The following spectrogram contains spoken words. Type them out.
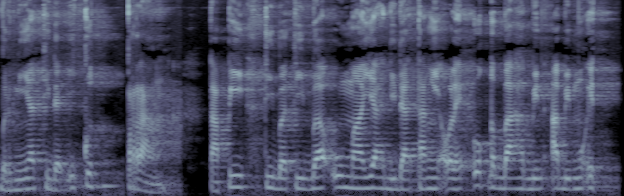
berniat tidak ikut perang. Tapi tiba-tiba Umayyah didatangi oleh Uqbah bin Abi Mu'id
